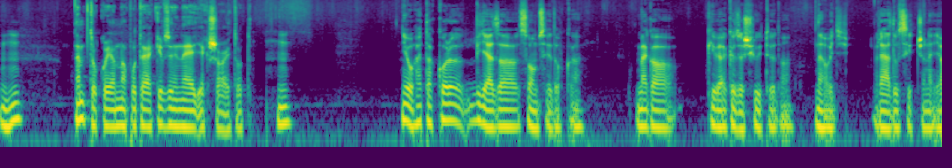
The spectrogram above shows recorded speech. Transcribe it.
Uh-huh. Nem tudok olyan napot elképzelni, ne egyek sajtot. Uh-huh. Jó, hát akkor vigyázz a szomszédokkal, meg a kivel közös hűtőd van. Nehogy ráduszítson egy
